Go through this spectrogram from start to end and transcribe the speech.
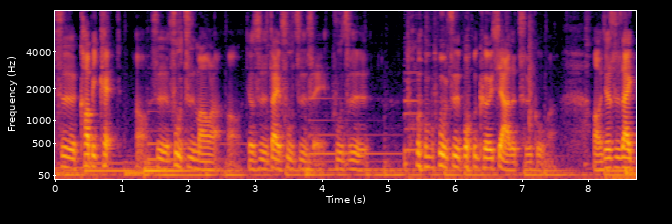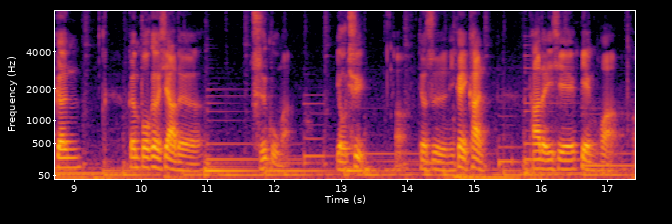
是 copycat 啊，是复制猫了啊，就是在复制谁？复制 复制波克下的持股嘛，哦，就是在跟跟波克夏的持股嘛，有趣啊，就是你可以看它的一些变化啊，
